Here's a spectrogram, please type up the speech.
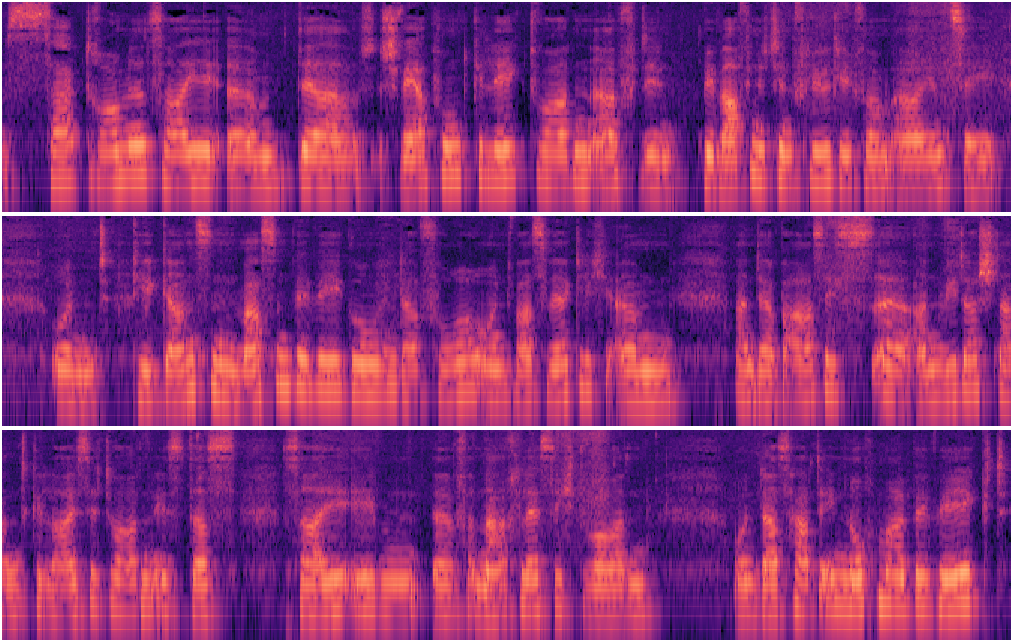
sagt Rommel, sei ähm, der Schwerpunkt gelegt worden auf den bewaffneten Flügel vom ANC. Und die ganzen Massenbewegungen davor und was wirklich ähm, an der Basis äh, an Widerstand geleistet worden ist, das sei eben äh, vernachlässigt worden. Und das hat ihn nochmal bewegt,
